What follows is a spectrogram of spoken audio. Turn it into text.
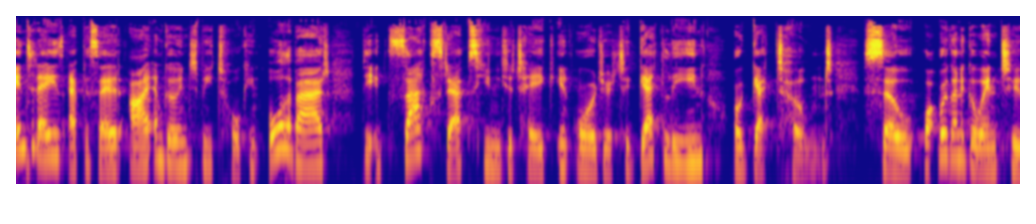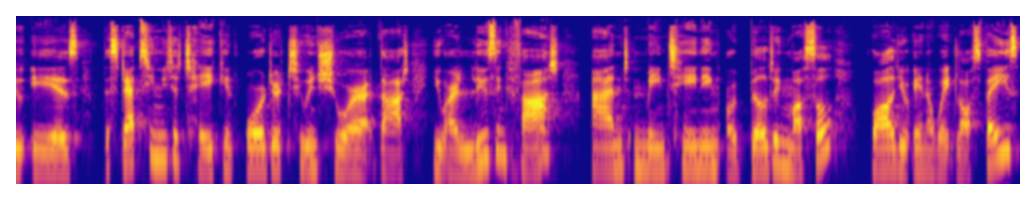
In today's episode, I am going to be talking all about the exact steps you need to take in order to get lean or get toned. So, what we're going to go into is the steps you need to take in order to ensure that you are losing fat and maintaining or building muscle while you're in a weight loss phase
